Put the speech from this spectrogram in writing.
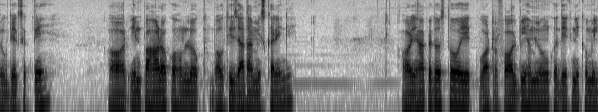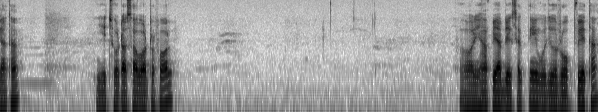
लोग देख सकते हैं। और इन पहाड़ों को हम लोग बहुत ही ज़्यादा मिस करेंगे। और यहाँ पे दोस्तों एक वाटरफॉल भी हम लोगों को देखने को मिला था। ये छोटा सा वाटरफॉल और यहाँ पे आप देख सकते हैं वो जो रोपवे था,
